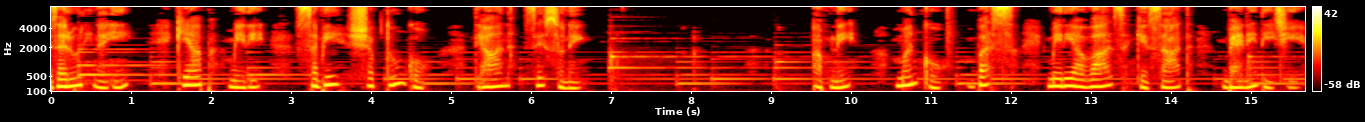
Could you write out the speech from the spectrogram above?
ज़रूरी नहीं कि आप मेरे सभी शब्दों को ध्यान से सुने। अपने मन को बस मेरी आवाज़ के साथ बहने दीजिए।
